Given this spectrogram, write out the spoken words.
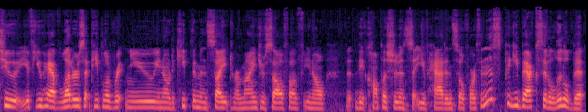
to if you have letters that people have written you, you know, to keep them in sight, to remind yourself of, you know, the, the accomplishments that you've had and so forth. And this piggybacks it a little bit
